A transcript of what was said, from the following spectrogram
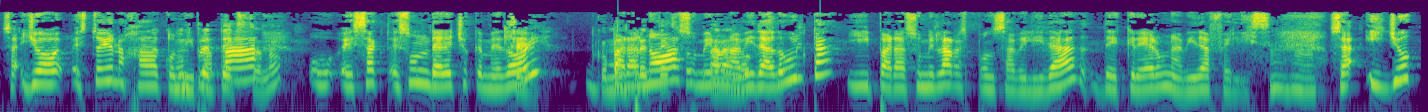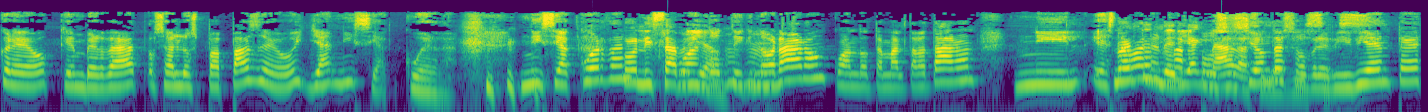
O sea, yo estoy enojada con Un mi papá. pretexto, ¿no? u- exacto, es un derecho que me doy. Sí, como para no asumir para una no- vida sí. adulta y para asumir la responsabilidad de crear una vida feliz. O sea, y yo creo que en verdad, o sea, los papás de hoy ya ni se acuerdan. ni se acuerdan No, ni sabrían. cuando te ignoraron, cuando te maltrataron, ni estaban en una nada posición si de dices. sobreviviente.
